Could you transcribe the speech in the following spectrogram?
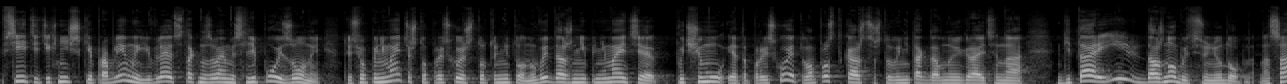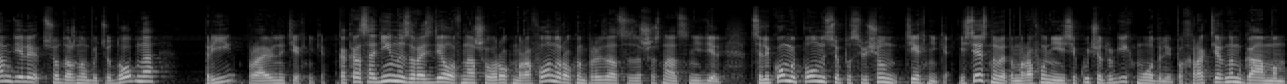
все эти технические проблемы являются так называемой слепой зоной. То есть вы понимаете, что происходит что-то не то, но вы даже не понимаете, почему это происходит, вам просто кажется, что вы не так давно играете на гитаре и должно быть все неудобно. На самом деле все должно быть удобно при правильной технике. Как раз один из разделов нашего рок-марафона, рок-импровизации за 16 недель, целиком и полностью посвящен технике. Естественно, в этом марафоне есть и куча других модулей по характерным гаммам,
